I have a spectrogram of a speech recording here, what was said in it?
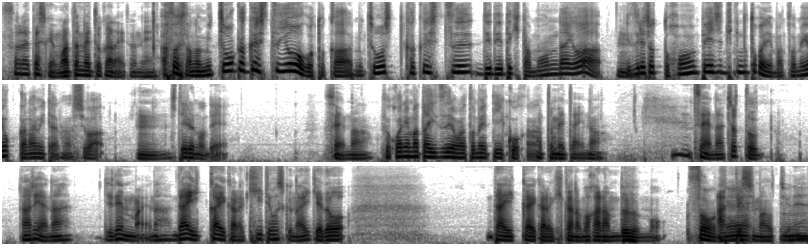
それは確かにまとめとかないとね。あそうですあの未聴覚室用語とか未聴覚室で出てきた問題は、うん。いずれちょっとホームページ的なところにまとめようかなみたいな話はうん。してるのでそうやな。そこにまたいずれまとめていこうかなまとめたいな。うんそうやな。ちょっと、あれやな。ジレンマやな。第1回から聞いてほしくないけど、第1回から聞かな分からん部分もそうねあってしまうっていうね。うんう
